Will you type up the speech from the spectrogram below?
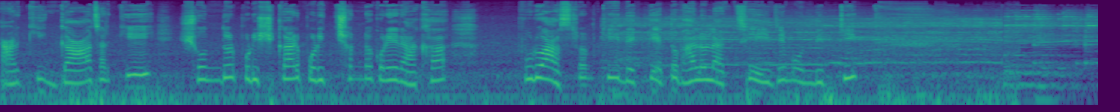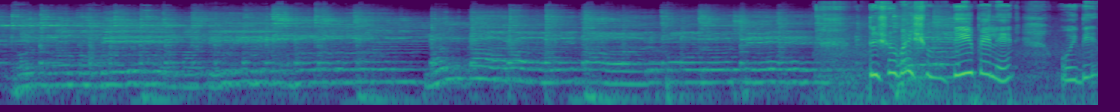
আর কি গাছ, আর কি সুন্দর পরিষ্কার, পরিচ্ছন্ন করে রাখা পুরো আশ্রমটি দেখতে এত ভালো লাগছে এই যে মন্দিরটি। তো সবাই শুনতেই পেলেন ওই দিন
